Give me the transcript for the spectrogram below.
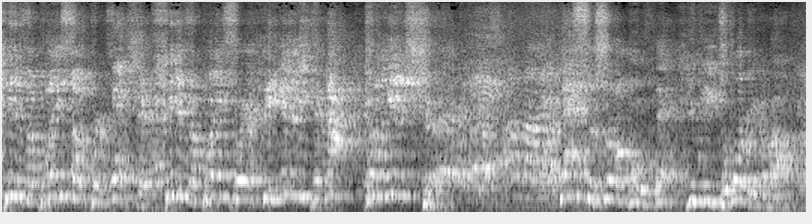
He is a place of protection. He is a place where the enemy cannot come against you. That's the stronghold that you need to worry about.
